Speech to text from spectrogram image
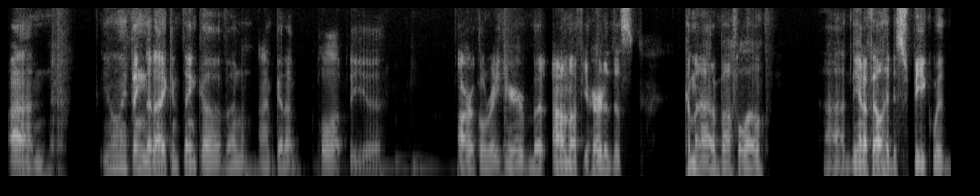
Um, the only thing that I can think of, and I've got to pull up the uh, article right here, but I don't know if you heard of this coming out of Buffalo. Uh, the NFL had to speak with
